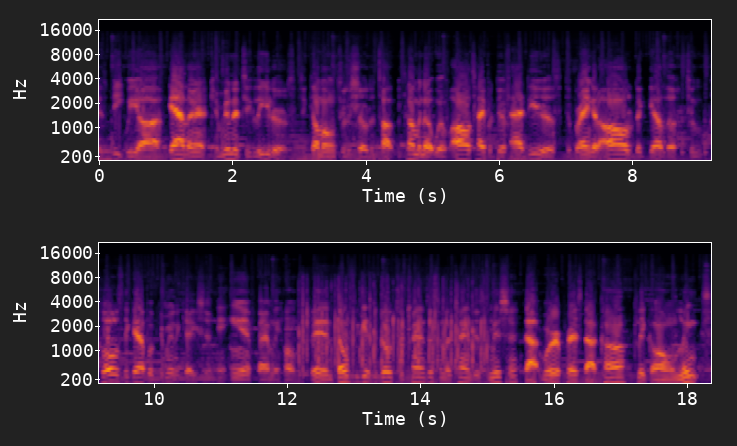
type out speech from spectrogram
as we. We are gathering community leaders to come on to the show to talk. We're coming up with all type of different ideas to bring it all together to close the gap of communication and end family homelessness. And don't forget to go to Transitional Changes Mission.wordpress.com. Click on links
